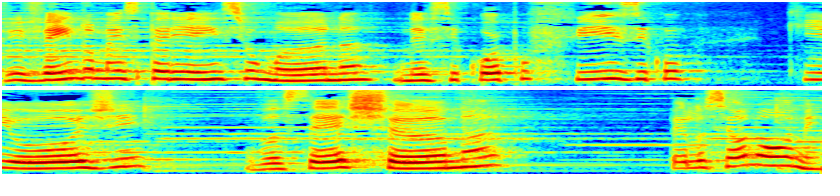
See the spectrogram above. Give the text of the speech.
vivendo uma experiência humana nesse corpo físico que hoje você chama pelo seu nome.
